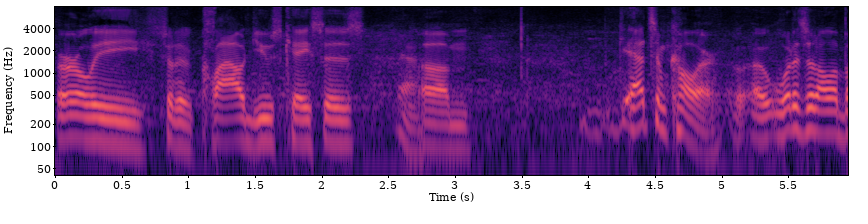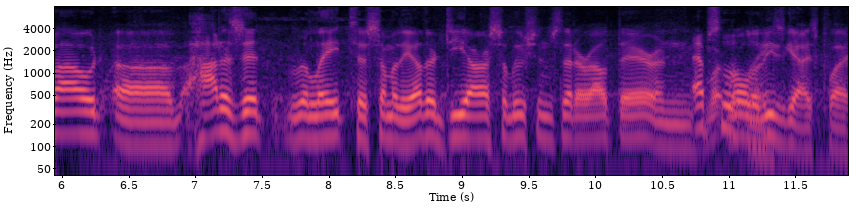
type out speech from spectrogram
early sort of cloud use cases. Yeah. Um, add some color. Uh, what is it all about? Uh, how does it relate to some of the other DR solutions that are out there and Absolutely. what role do these guys play?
